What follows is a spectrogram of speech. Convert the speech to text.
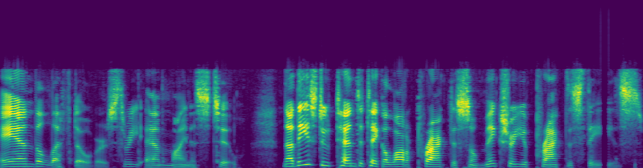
and the leftovers, 3m minus 2. Now these do tend to take a lot of practice, so make sure you practice these.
